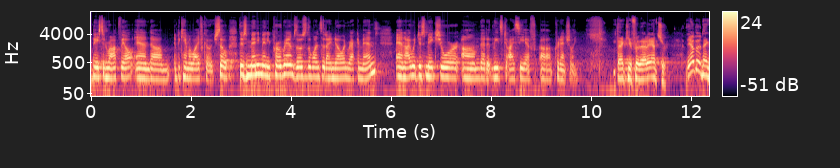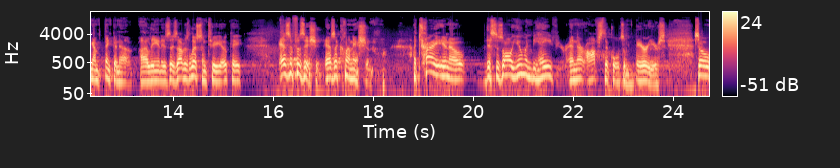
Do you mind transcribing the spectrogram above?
based in Rockville and, um, became a life coach. So there's many, many programs. Those are the ones that I know and recommend, and I would just make sure um, that it leads to ICF uh, credentialing. Thank you for that answer. The other thing I'm thinking of, Eileen, is as I was listening to you, okay, as a physician, as a clinician, I try, you know, this is all human behavior and there are obstacles and barriers. So,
